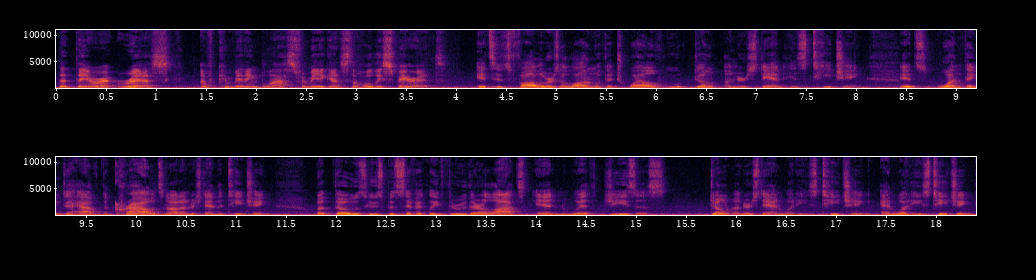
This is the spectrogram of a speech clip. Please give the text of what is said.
that they are at risk of committing blasphemy against the Holy Spirit it's his followers along with the 12 who don't understand his teaching. It's one thing to have the crowds not understand the teaching, but those who specifically threw their lots in with Jesus don't understand what he's teaching. And what he's teaching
